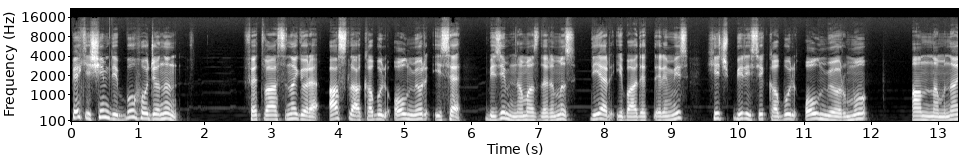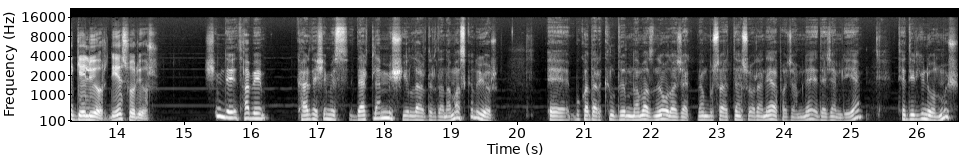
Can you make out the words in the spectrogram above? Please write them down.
Peki şimdi bu hocanın fetvasına göre asla kabul olmuyor ise bizim namazlarımız, diğer ibadetlerimiz hiçbirisi kabul olmuyor mu anlamına geliyor diye soruyor. Şimdi tabii kardeşimiz dertlenmiş yıllardır da namaz kılıyor. E, bu kadar kıldığım namaz ne olacak? Ben bu saatten sonra ne yapacağım, ne edeceğim diye tedirgin olmuş.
